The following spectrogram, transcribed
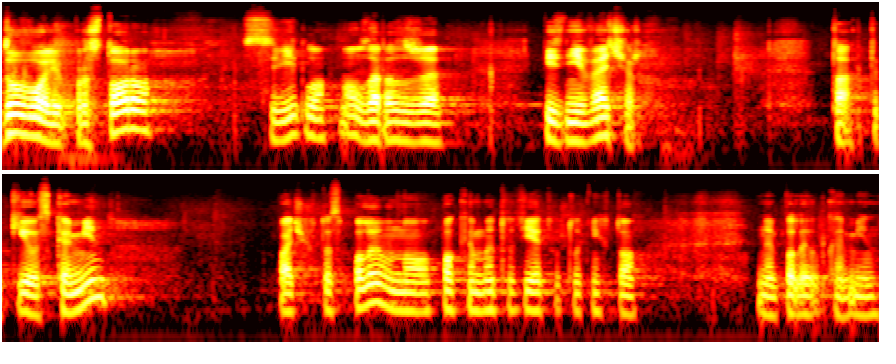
Доволі просторо, світло. Ну, зараз вже пізній вечір. Так, такий ось камін. Бачу, хто спалив, але поки ми тут є, то тут ніхто не палив камін.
